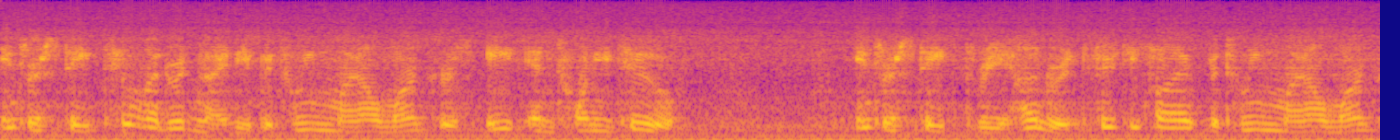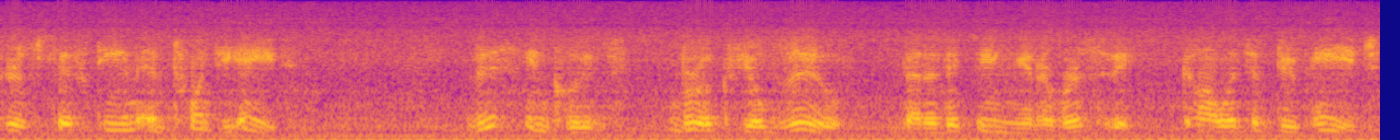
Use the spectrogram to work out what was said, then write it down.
Interstate 290 between mile markers 8 and 22. Interstate 355 between mile markers 15 and 28. This includes Brookfield Zoo, Benedictine University, College of DuPage,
